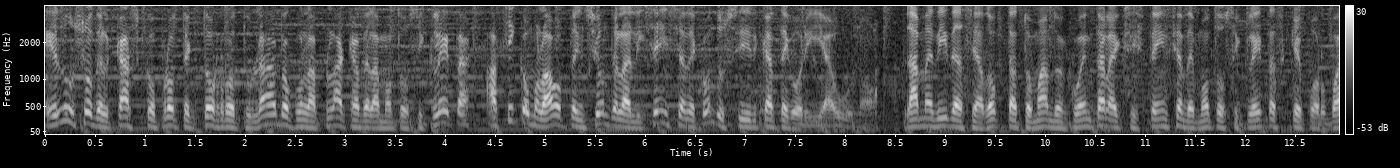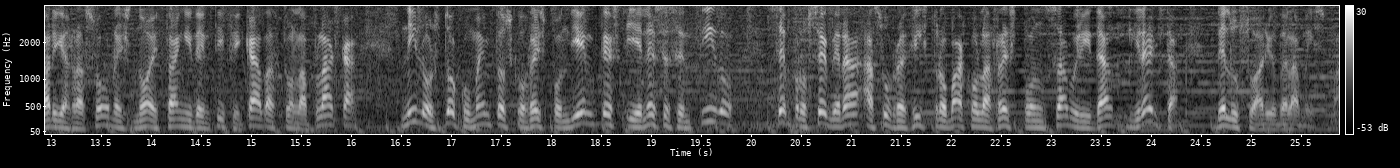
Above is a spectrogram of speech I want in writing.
el uso del casco protector rotulado con la placa de la motocicleta, así como la obtención de la licencia de conducir categoría 1. La medida se adopta tomando en cuenta la existencia de motocicletas que por varias razones no están identificadas con la placa ni los documentos correspondientes y en ese sentido se procederá a su registro bajo la responsabilidad directa del usuario de la misma.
